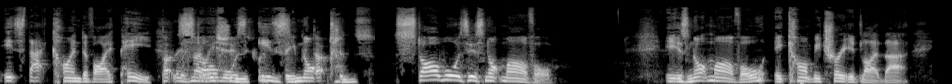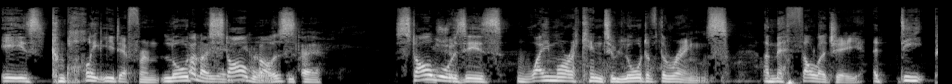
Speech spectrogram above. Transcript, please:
It's that kind of IP. But there's Star no Wars issues with is the not productions. Star Wars is not Marvel. It is not Marvel. It can't be treated like that. It is completely different. Lord Oh, no, yeah, Star you Wars. Star Wars is way more akin to Lord of the Rings, a mythology, a deep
